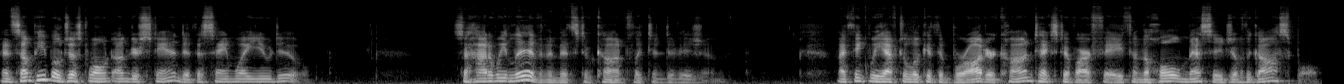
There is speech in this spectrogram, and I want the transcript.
and some people just won't understand it the same way you do. So, how do we live in the midst of conflict and division? I think we have to look at the broader context of our faith and the whole message of the gospel.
